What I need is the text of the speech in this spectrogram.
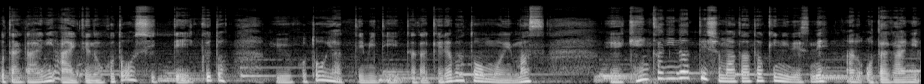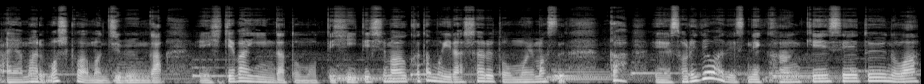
お互いに相手のことを知っていくということをやってみていただければと思います。えー、喧嘩になってしまった時にですねあのお互いに謝るもしくはま自分が、えー、弾けばいいんだと思って弾いてしまう方もいらっしゃると思いますが、えー、それではですね関係性というのは、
